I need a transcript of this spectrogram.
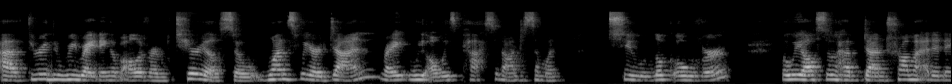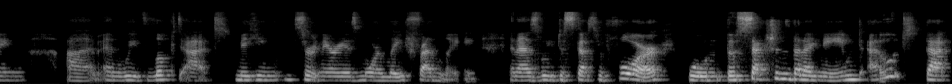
uh, through the rewriting of all of our materials so once we are done right we always pass it on to someone to look over but we also have done trauma editing um, and we've looked at making certain areas more lay friendly. And as we've discussed before, well, those sections that I named out, that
